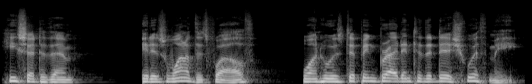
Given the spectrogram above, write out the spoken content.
He said to them, It is one of the twelve, one who is dipping bread into the dish with me.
